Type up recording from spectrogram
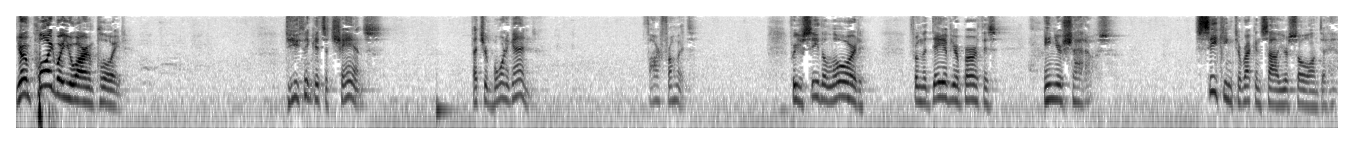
you're employed where you are employed? Do you think it's a chance that you're born again? Far from it. For you see, the Lord, from the day of your birth, is in your shadows, seeking to reconcile your soul unto Him.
